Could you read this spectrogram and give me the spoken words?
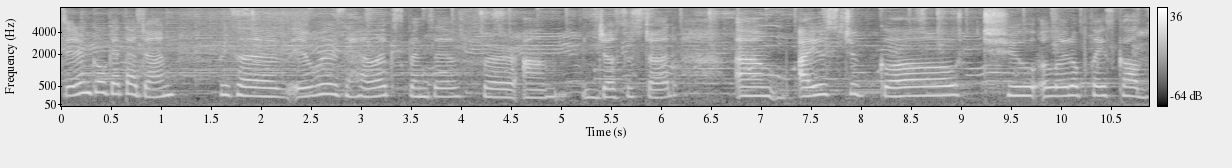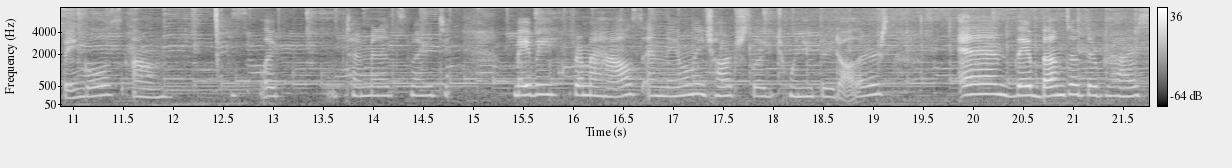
didn't go get that done because it was hella expensive for um, just a stud. Um, I used to go to a little place called Bangles, um, like 10 minutes maybe, to, maybe from my house, and they only charged like $23. And they bumped up their price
